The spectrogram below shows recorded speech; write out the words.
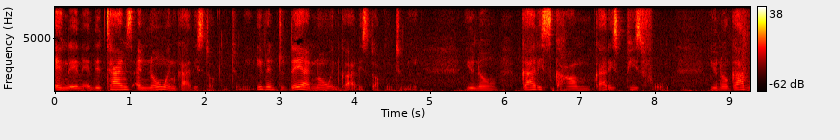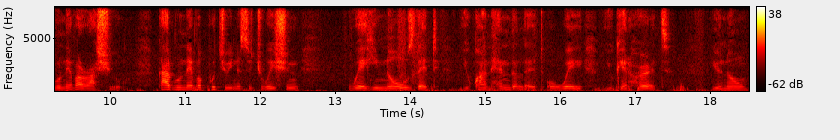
and, and, and the times I know when God is talking to me. Even today, I know when God is talking to me. You know, God is calm, God is peaceful. You know, God will never rush you. God will never put you in a situation where He knows that you can't handle it or where you get hurt, you know.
